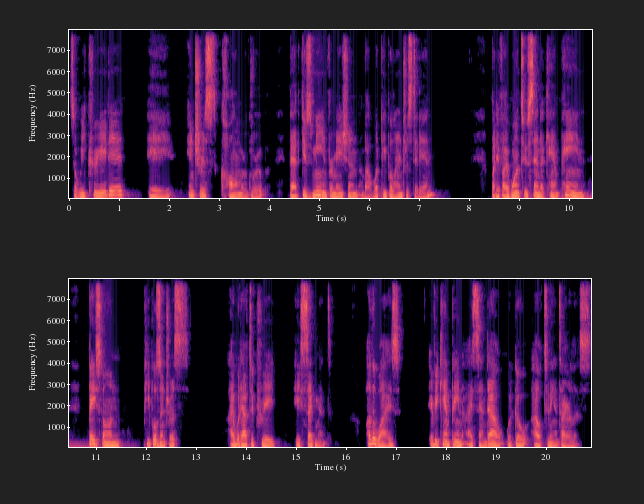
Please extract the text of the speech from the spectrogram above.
So we created a interest column or group that gives me information about what people are interested in. But if I want to send a campaign based on people's interests, I would have to create a segment. Otherwise, every campaign I send out would go out to the entire list.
